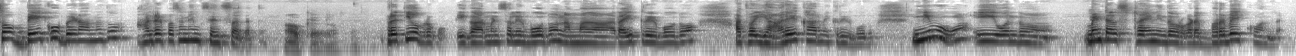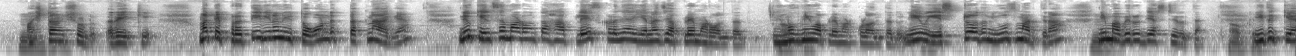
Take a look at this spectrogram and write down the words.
ಸೊ ಬೇಕು ಬೇಡ ಅನ್ನೋದು ಹಂಡ್ರೆಡ್ ಪರ್ಸೆಂಟ್ ನಿಮ್ಗೆ ಸೆನ್ಸ್ ಆಗುತ್ತೆ. ಓಕೆ ಪ್ರತಿಯೊಬ್ಬರಿಗೂ ಈ ಗಾರ್ಮೆಂಟ್ಸಲ್ಲಿ ಇರ್ಬೋದು ನಮ್ಮ ರೈತರು ಇರ್ಬೋದು ಅಥವಾ ಯಾರೇ ಕಾರ್ಮಿಕರು ಇರ್ಬೋದು. ನೀವು ಈ ಒಂದು ಮೆಂಟಲ್ ಸ್ಟ್ರೈನಿಂದ ಹೊರಗಡೆ ಬರಬೇಕು ಅಂದರೆ ಮಸ್ಟ್ ಆ್ಯಂಡ್ ಶುಡ್ ರೇಖೆ. ಮತ್ತು ಪ್ರತಿದಿನ ನೀವು ತೊಗೊಂಡ ತಕ್ಷಣ ಹಾಗೆ ನೀವು ಕೆಲಸ ಮಾಡುವಂತಹ ಪ್ಲೇಸ್ಗಳಿಗೆ ಎನರ್ಜಿ ಅಪ್ಲೈ ಮಾಡುವಂಥದ್ದು. ನಿಮಗೆ ನೀವು ಅಪ್ಲೈ ಮಾಡ್ಕೊಳ್ಳೋವಂಥದ್ದು. ನೀವು ಎಷ್ಟು ಅದನ್ನು ಯೂಸ್ ಮಾಡ್ತೀರಾ ನಿಮ್ಮ ಅಭಿವೃದ್ಧಿ ಅಷ್ಟಿರುತ್ತೆ. ಇದಕ್ಕೆ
